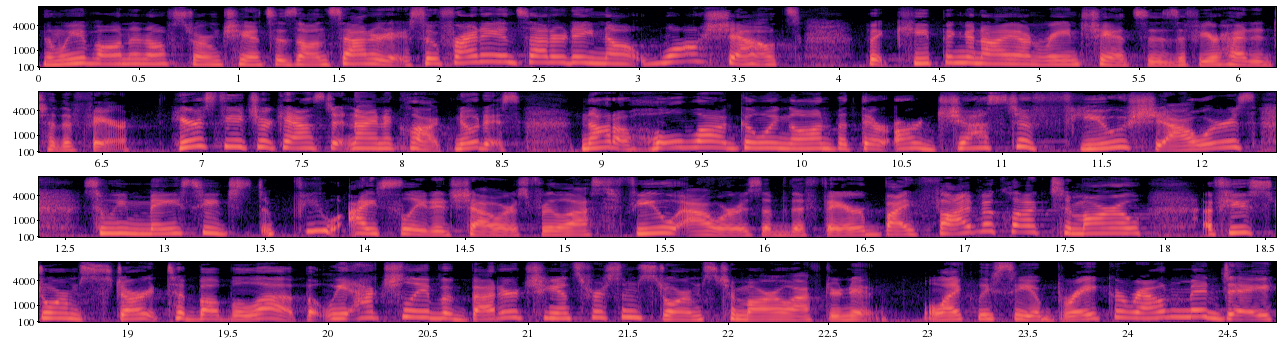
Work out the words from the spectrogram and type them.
Then we have on and off storm chances on Saturday. So Friday and Saturday, not washouts, but keeping an eye on rain chances if you're headed to the fair. Here's Futurecast at 9 o'clock. Notice not a whole lot going on, but there are just a few showers. So we may see just a few isolated showers for the last few hours of the fair. By 5 o'clock tomorrow, a few storms start to bubble up, but we actually have a better chance for some storms tomorrow afternoon. We'll likely see a break around midday.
